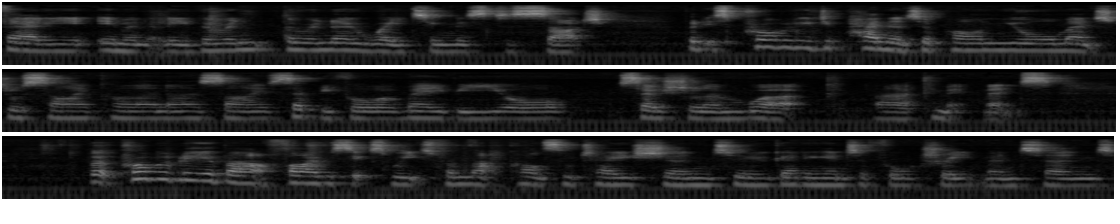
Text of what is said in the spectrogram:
fairly imminently. There are, there are no waiting lists as such, but it's probably dependent upon your menstrual cycle and, as I said before, maybe your social and work uh, commitments. But probably about five or six weeks from that consultation to getting into full treatment and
